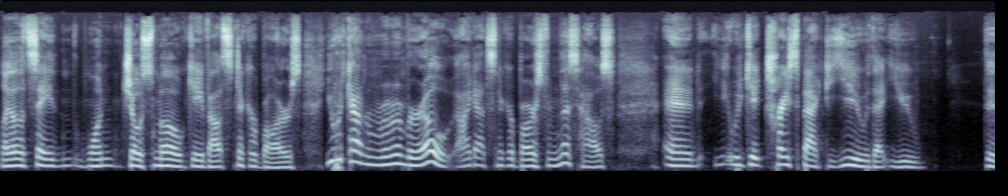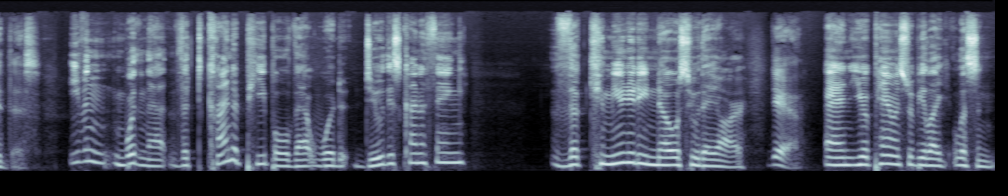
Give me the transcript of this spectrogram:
Like let's say one joe smo gave out snicker bars. You would kind of remember oh i got snicker bars from this house and it would get traced back to you that you did this. Even more than that, the kind of people that would do this kind of thing, the community knows who they are. yeah. And your parents would be like, listen,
